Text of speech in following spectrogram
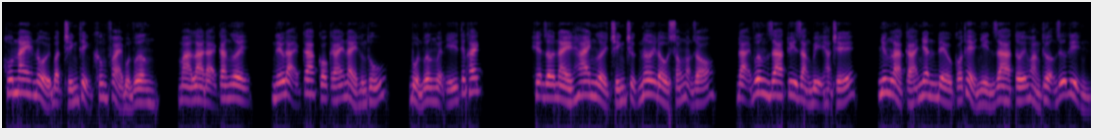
hôm nay nổi bật chính thịnh không phải bổn vương, mà là đại ca ngươi, nếu đại ca có cái này hứng thú, bổn vương nguyện ý tiếp khách. Hiện giờ này hai người chính trực nơi đầu sóng ngọn gió, đại vương gia tuy rằng bị hạn chế, nhưng là cá nhân đều có thể nhìn ra tới hoàng thượng giữ gìn,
